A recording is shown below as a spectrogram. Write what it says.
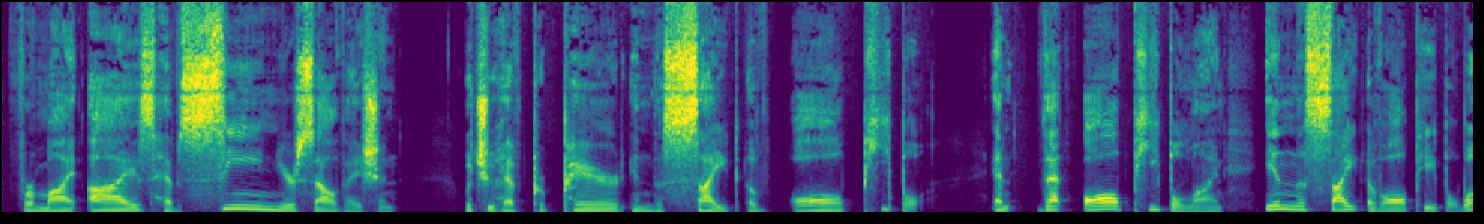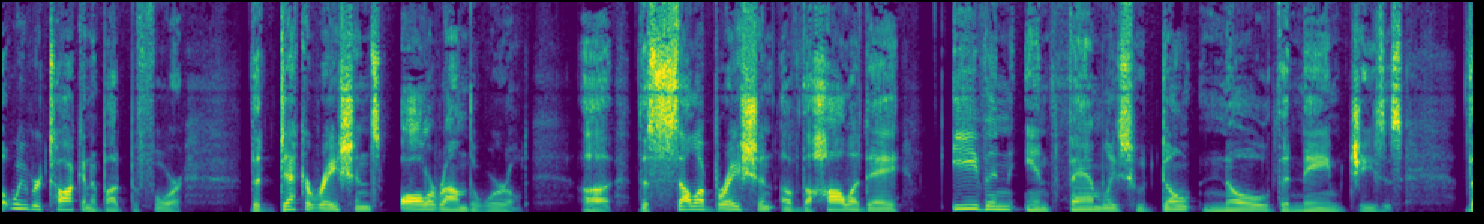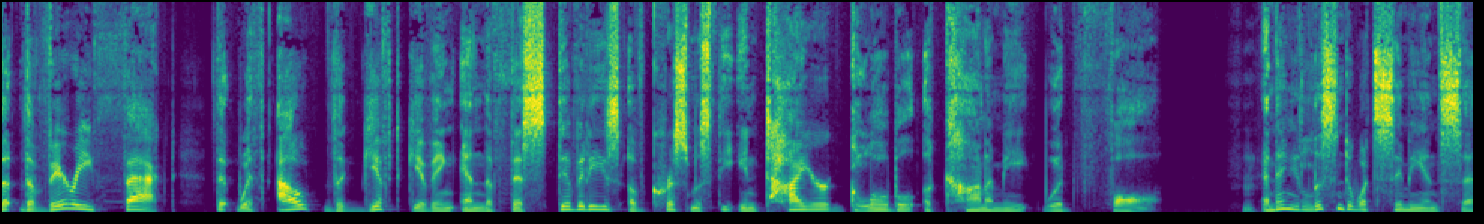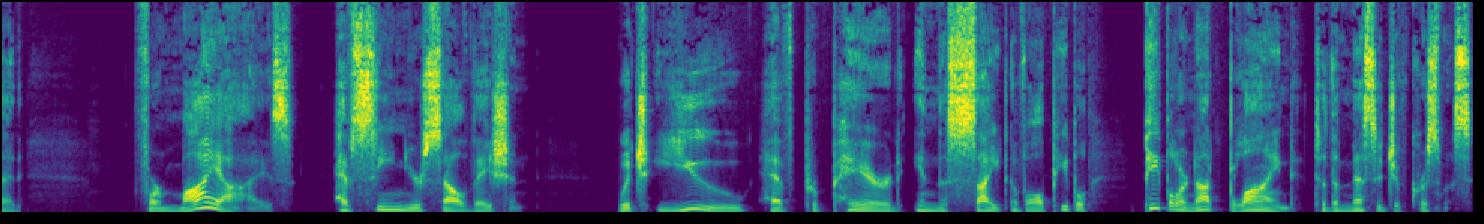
for my eyes have seen your salvation, which you have prepared in the sight of all people. And that all people line, in the sight of all people, what we were talking about before, the decorations all around the world, uh, the celebration of the holiday, even in families who don't know the name Jesus. The, the very fact that without the gift giving and the festivities of Christmas, the entire global economy would fall. Hmm. And then you listen to what Simeon said For my eyes have seen your salvation, which you have prepared in the sight of all people. People are not blind to the message of Christmas.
